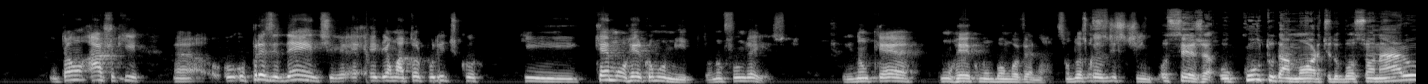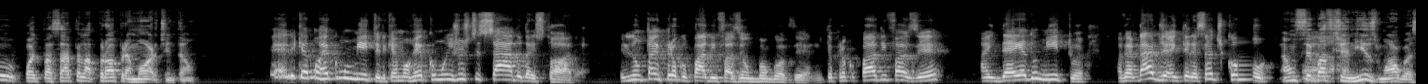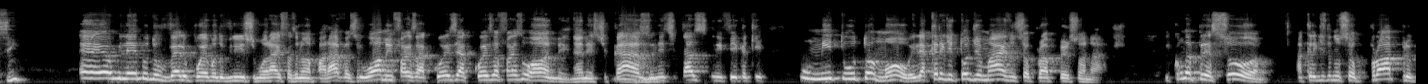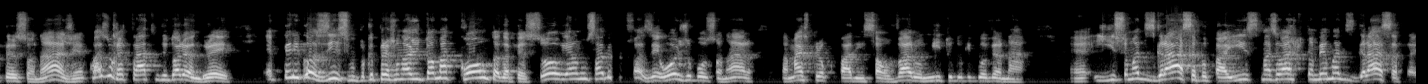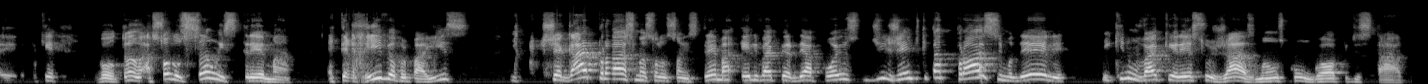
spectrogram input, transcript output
Então, acho que uh, o, o, presidente ele é um ator político que quer morrer como mito. No fundo, é isso. Ele não quer morrer como um bom governante. São duas ou, coisas distintas. Ou seja, o culto da morte do Bolsonaro pode passar pela própria morte, então? Ele quer morrer como mito, ele quer morrer como um injustiçado da história. Ele não está preocupado em fazer um bom governo, ele está preocupado em fazer a ideia do mito. A verdade é interessante como. É um sebastianismo, algo assim? É, eu me lembro do velho poema do Vinícius Moraes fazendo uma parábola, assim, o homem faz a coisa e a coisa faz o homem, né? Neste caso, uhum. neste caso significa que o mito o tomou, ele acreditou demais no seu próprio personagem. E quando a pessoa acredita no seu próprio personagem, é quase o retrato de Dorian Gray. É perigosíssimo, porque o personagem toma conta da pessoa e ela não sabe o que fazer. Hoje o Bolsonaro está mais preocupado em salvar o mito do que governar. É, e isso é uma desgraça para o país, mas eu acho que também é uma desgraça para ele, porque, voltando, a solução extrema é terrível para o país, e chegar próximo à solução extrema, ele vai perder apoios de gente que está próximo dele e que não vai querer sujar as mãos com um golpe de Estado.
